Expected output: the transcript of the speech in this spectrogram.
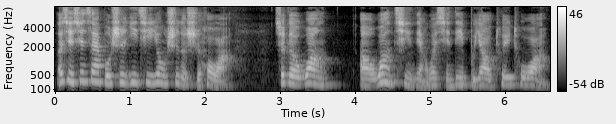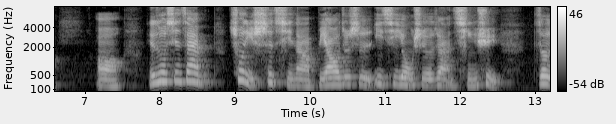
而且现在不是意气用事的时候啊，这个望呃望请两位贤弟不要推脱啊，哦，也就是说现在处理事情啊，不要就是意气用事，就这样情绪。就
